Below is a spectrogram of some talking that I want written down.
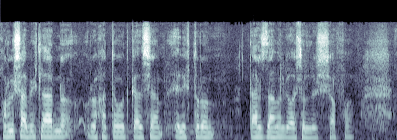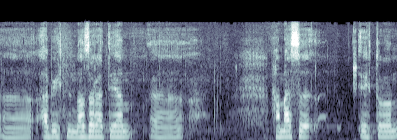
qurilish obyektlarini ro'yxatdan o'tkazish ham elektron tarzda amalga oshirilishi shaffof. Obyektni nazorati ham hammasi elektron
